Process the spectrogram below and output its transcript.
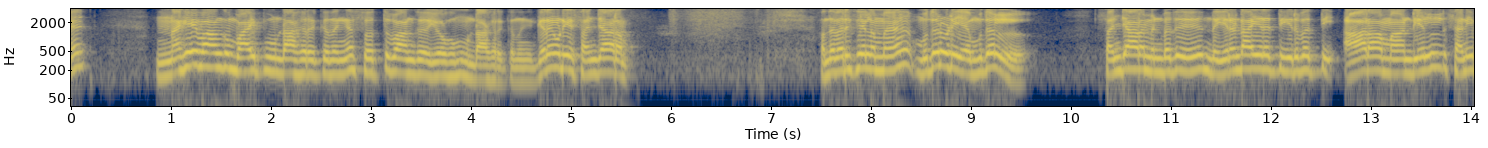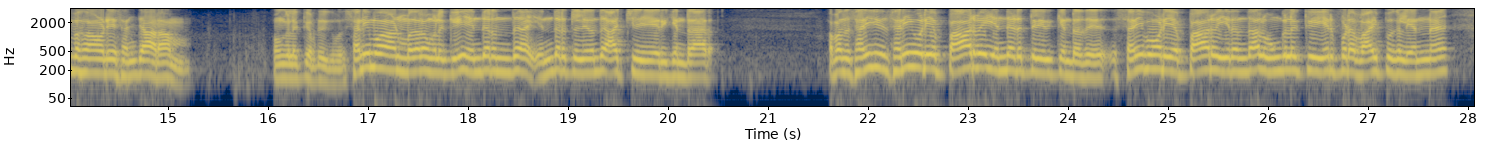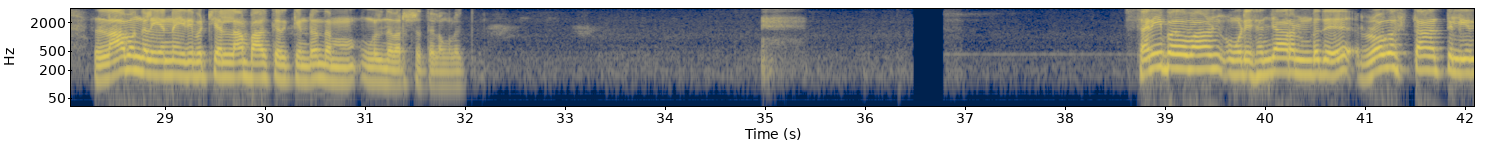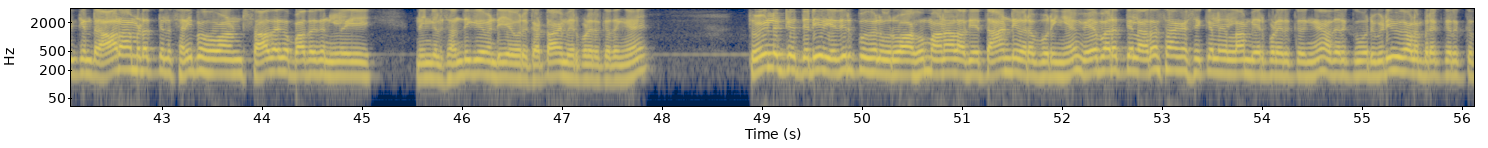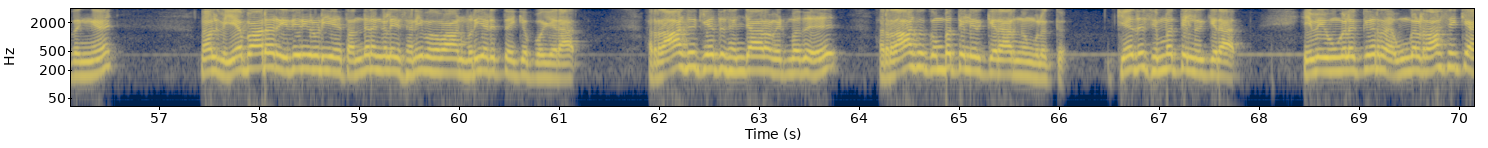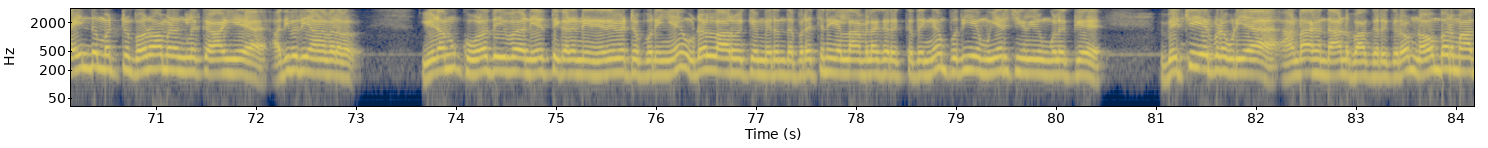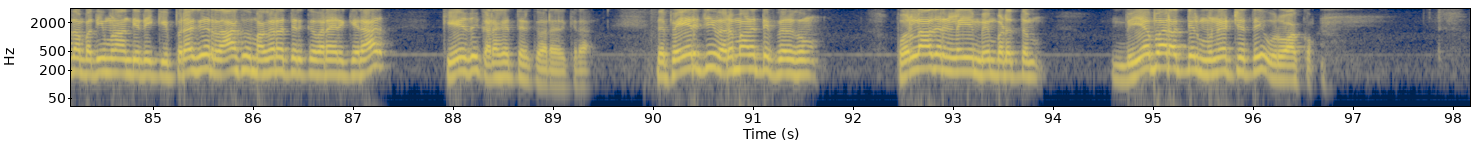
நகை வாங்கும் வாய்ப்பு உண்டாக இருக்குதுங்க. சொத்து வாங்கு யோகமும் உண்டாக இருக்குதுங்க. கிரகனுடைய சஞ்சாரம். அந்த வரிசையில் நம்ம முதலுடைய முதல் சஞ்சாரம் என்பது இந்த இரண்டாயிரத்தி இருபத்தி ஆறாம் ஆண்டில் சனி பகவானுடைய சஞ்சாரம். உங்களுக்கு எப்படி இருக்கு? சனி பகவான் முதல்ல உங்களுக்கு எந்த இருந்து எந்த இடத்துல இருந்து ஆட்சி இருக்கின்றார் அப்போ அந்த சனி சனியுடைய பார்வை எந்த இடத்தில் இருக்கின்றது? சனிபோனுடைய பார்வை இருந்தால் உங்களுக்கு ஏற்பட வாய்ப்புகள் என்ன? லாபங்கள் என்ன? இதை பற்றி எல்லாம் பார்க்க இருக்கின்ற இந்த உங்கள் இந்த வருஷத்தில் உங்களுக்கு. சனி பகவான் உங்களுடைய சஞ்சாரம் என்பது ரோகஸ்தானத்தில் இருக்கின்ற ஆறாம் இடத்தில் சனி பகவான் சாதக பாதக நிலையை நீங்கள் சந்திக்க வேண்டிய ஒரு கட்டாயம் ஏற்பட இருக்குதுங்க தொழிலுக்கு திடீர் எதிர்ப்புகள் உருவாகும். ஆனால் அதை தாண்டி வர போறீங்க வியாபாரத்தில் அரசாங்க சிக்கல்கள் எல்லாம் ஏற்பட இருக்குதுங்க. அதற்கு ஒரு விடிவு காலம் பிறக்க இருக்குதுங்க. ஆனால் வியாபாரர் எதிரிகளுடைய தந்திரங்களை சனி பகவான் முறியடித்து வைக்கப் போகிறார். ராகு கேது சஞ்சாரம் என்பது ராகு கும்பத்தில் இருக்கிறாருங்க உங்களுக்கு. கேது சிம்மத்தில் இருக்கிறார். இவை உங்களுக்கு உங்கள் ராசிக்கு ஐந்து மற்றும் பதினொன்றாம் இடங்களுக்கு ஆகிய அதிபதியானவர் அவர். இடம் குலதெய்வ நேர்த்தி கடனை நிறைவேற்ற போறீங்க. உடல் ஆரோக்கியம் இருந்த பிரச்சனைகள் எல்லாம் விலக இருக்குதுங்க புதிய முயற்சிகளில் உங்களுக்கு வெற்றி ஏற்படக்கூடிய ஆண்டாக இந்த ஆண்டு பார்க்க இருக்கிறோம் நவம்பர் மாதம் பதிமூணாம் தேதிக்கு பிறகு ராகு மகரத்திற்கு வர இருக்கிறார். கேது கடகத்திற்கு வர இருக்கிறார். இந்த பெயர்ச்சி வருமானத்தை பெருகும். பொருளாதார நிலையை மேம்படுத்தும். வியாபாரத்தில் முன்னேற்றத்தை உருவாக்கும்.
